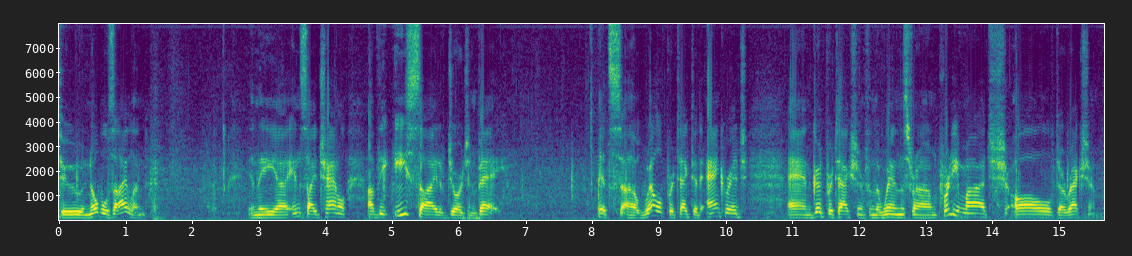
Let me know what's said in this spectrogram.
to Noble's Island in the uh, inside channel of the east side of Georgian Bay. It's uh, well protected anchorage and good protection from the winds from pretty much all directions.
